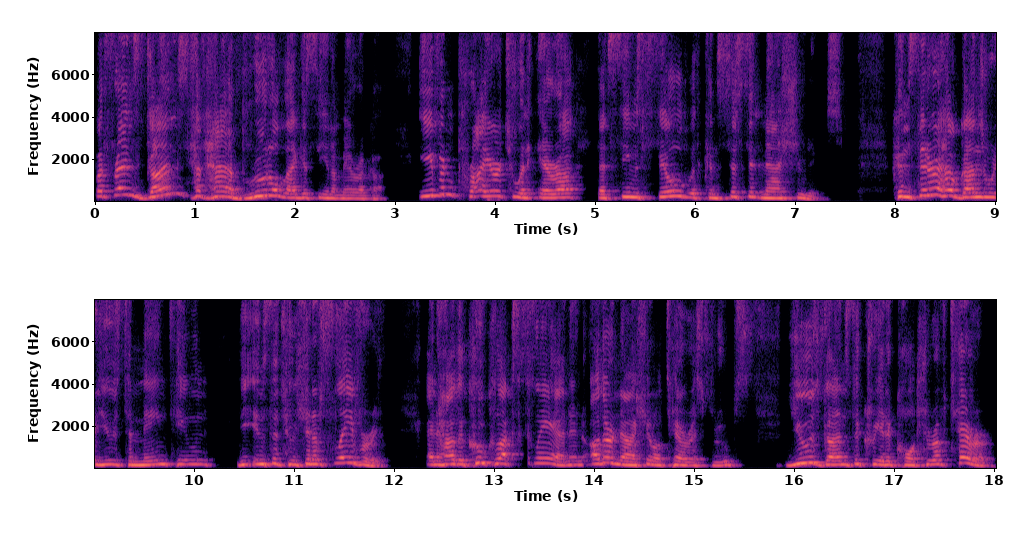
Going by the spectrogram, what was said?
But friends, guns have had a brutal legacy in America, even prior to an era that seems filled with consistent mass shootings. Consider how guns were used to maintain the institution of slavery, and how the Ku Klux Klan and other national terrorist groups use guns to create a culture of terror.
